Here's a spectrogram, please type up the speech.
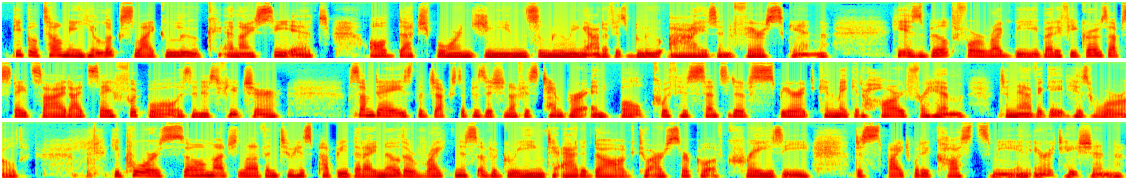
People tell me he looks like Luke, and I see it, all Dutch born genes looming out of his blue eyes and fair skin. He is built for rugby, but if he grows up stateside, I'd say football is in his future. Some days, the juxtaposition of his temper and bulk with his sensitive spirit can make it hard for him to navigate his world. He pours so much love into his puppy that I know the rightness of agreeing to add a dog to our circle of crazy, despite what it costs me in irritation.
